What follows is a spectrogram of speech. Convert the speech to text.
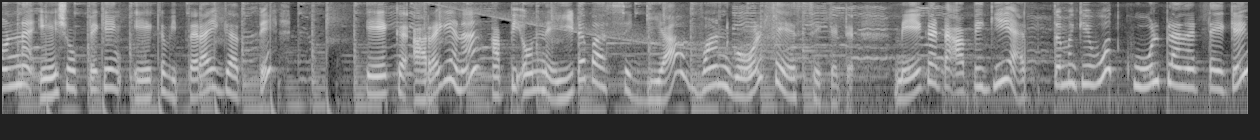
ඔන්න ඒ ශොප් එකෙන් ඒක විතරයි ගත්තේ. ඒක අරගෙන අපි ඔන්න ඊට පස්සෙ ගියා වන් ගෝල් ෆේස් එකට. මේකට අපි ගිය ඇත්තම කිව්වොත් කූල් ප්ලනට් එකෙන්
